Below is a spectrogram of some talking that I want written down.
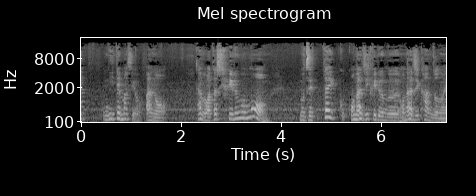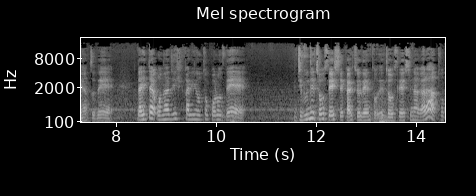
じ似てますよ。あの、多分私フィルムも、もう絶対こ同じフィルム、うん。同じ感度のやつで大体同じ光のところで、自分で調整して懐中電灯で調整しながら撮っ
